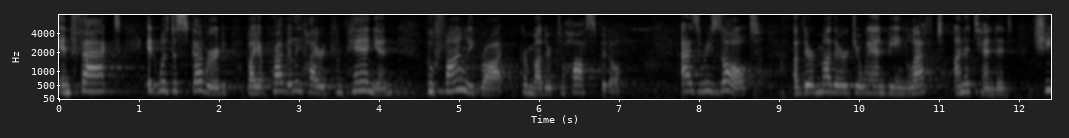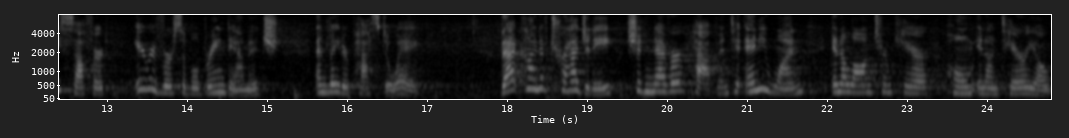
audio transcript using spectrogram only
In fact, it was discovered by a privately hired companion who finally brought her mother to hospital. As a result of their mother, Joanne, being left unattended, she suffered irreversible brain damage and later passed away. That kind of tragedy should never happen to anyone in a long-term care home in Ontario.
